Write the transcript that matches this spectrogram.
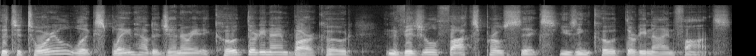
The tutorial will explain how to generate a Code 39 barcode in Visual Fox Pro 6 using Code 39 fonts.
